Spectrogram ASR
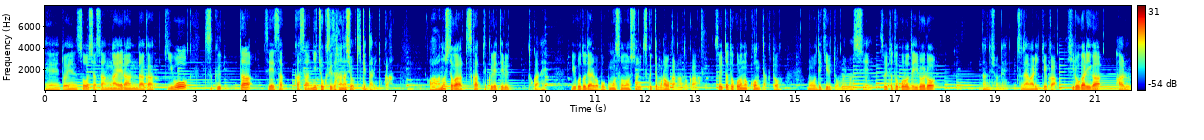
えーと演奏者さんが選んだ楽器を作った制作家さんに直接話を聞けたりとかああの人が使ってくれてるかねいうことであれば僕もその人に作ってもらおうかなとかそういったところのコンタクトもできると思いますしそういったところでいろいろなんでしょうねつながりっていうか広がりがある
